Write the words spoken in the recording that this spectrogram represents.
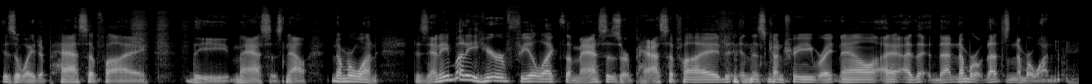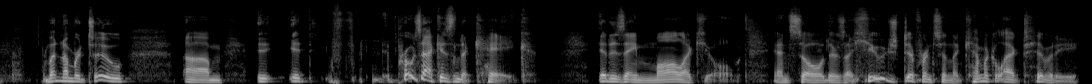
is a way to pacify the masses. Now, number one, does anybody here feel like the masses are pacified in this country right now? I, I, that number that's number one. But number two, um, it, it f- Prozac isn't a cake. It is a molecule. And so there's a huge difference in the chemical activity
